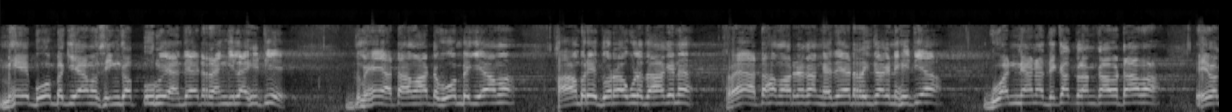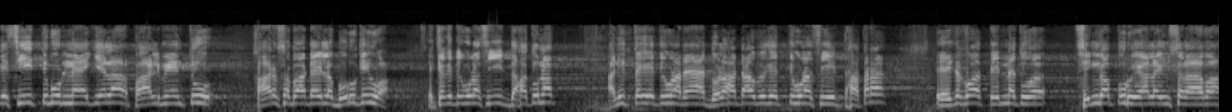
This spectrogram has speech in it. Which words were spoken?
මේ බෝම්බ ගියාම සිංගප්පූරුවේ ඇඳයට රැංගිලා හිටියේ. මේ අටහමාට බෝම්බ ගියාම කාමරේ දොර අගුල දාගෙන රෑ අටහමාරනකම් ඇඳයට රිංගගෙන හිටියා. ගුවන් යාන දෙකක් ලංකාවට ආවා. ඒ වගේ සීට් තිබුණ නැහැ කියලා පාර්ලිමේන්තු කාර්ය සභාවට ඇවිල්ලා බොරු කිව්වා. එකක තිබුණා සීට් 13ක් අනිත් එකේ තිබුණා රෑ 12ට ආවෙකේ තිබුණා සීට් 4ක් ඒකකවත් එන්නේ නැතුව සිංගප්පූරු ආවා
